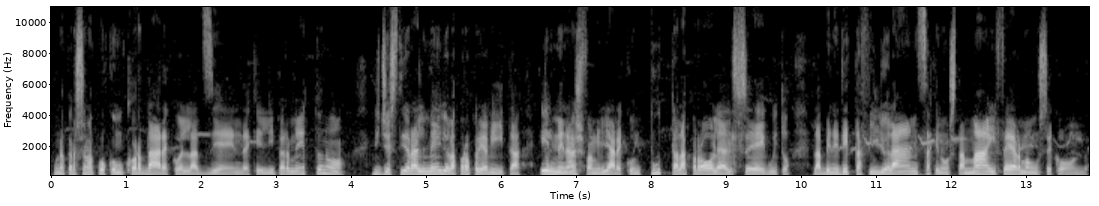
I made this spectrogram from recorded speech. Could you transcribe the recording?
una persona può concordare con l'azienda e che gli permettono di gestire al meglio la propria vita e il menage familiare con tutta la prole al seguito, la benedetta figliolanza che non sta mai ferma un secondo.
